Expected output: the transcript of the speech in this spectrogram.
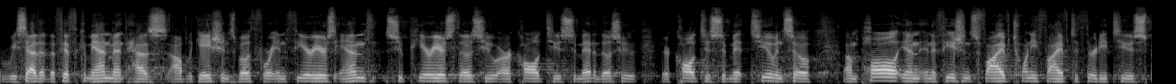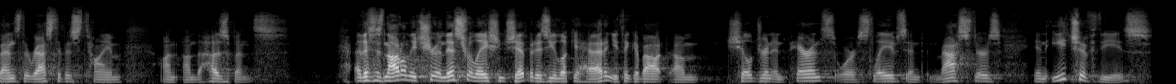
we said that the fifth commandment has obligations both for inferiors and superiors, those who are called to submit and those who they're called to submit to. And so um, Paul in, in Ephesians 5 25 to 32 spends the rest of his time on, on the husbands. And this is not only true in this relationship, but as you look ahead and you think about um, children and parents or slaves and masters, in each of these,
